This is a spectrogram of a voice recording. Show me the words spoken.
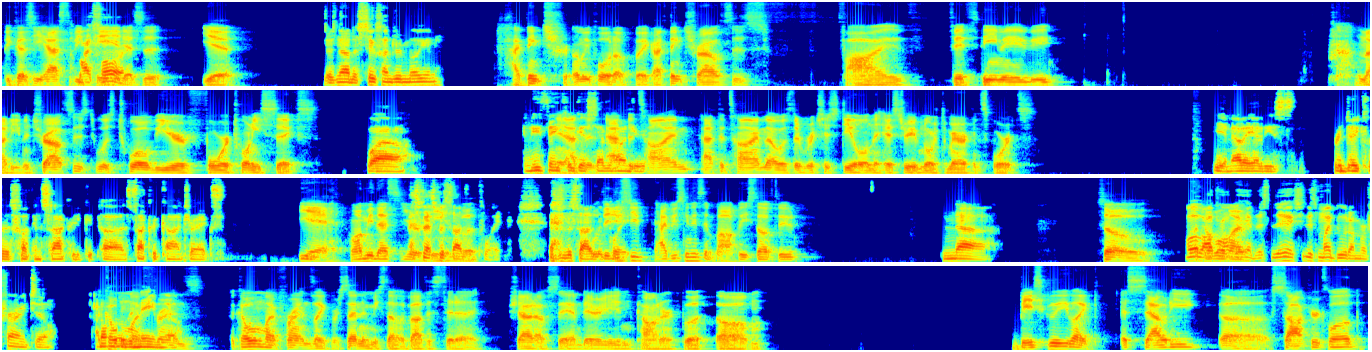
because he has to be By paid far. as a yeah. There's not a six hundred million. I think let me pull it up quick. I think Trout's is five fifty maybe. Not even Trout's is, was twelve year four twenty six. Wow. And you think And he'll at, get seven at the time, at the time, that was the richest deal in the history of North American sports. Yeah. Now they have these ridiculous fucking soccer uh, soccer contracts. Yeah, well, I mean that's European. that's besides the point. That's besides well, the did you point. see? Have you seen this Mbappe stuff, dude? Nah. So Well, I probably my- have this. this might be what I'm referring to. I a couple of my though. friends, a couple of my friends, like were sending me stuff about this today. Shout out Sam, Derry, and Connor. But um, basically, like a Saudi uh soccer club.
